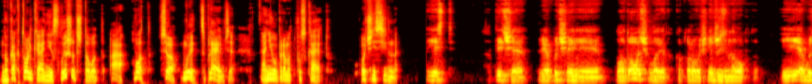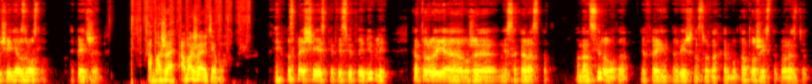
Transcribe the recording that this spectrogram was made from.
Но как только они слышат, что вот, а, вот, все, мы цепляемся, они его прям отпускают. Очень сильно. Есть отличие при обучении молодого человека, у которого еще нет жизненного опыта, и обучение взрослых. Опять же. Обожаю, обожаю тему. Возвращаясь к этой Святой Библии, которую я уже несколько раз анонсировал, да, FA Aviation Instructor Handbook, там тоже есть такой раздел.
